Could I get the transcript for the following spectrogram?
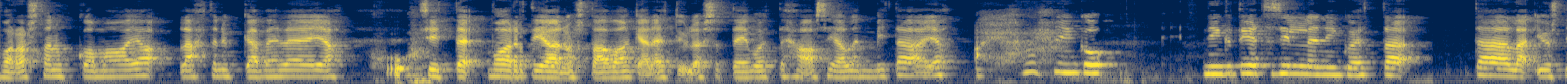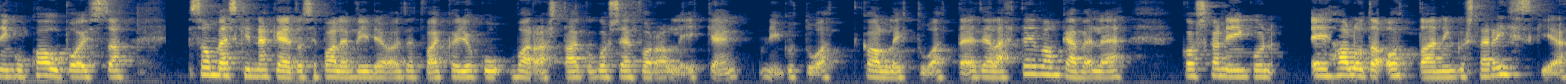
varastanut kamaa ja lähtenyt kävelee ja Huh. sitten vartija nostaa vaan kädet ylös, että ei voi tehdä asialle mitään. Ja Ai niin kuin, niin kuin, tiedätkö, silleen, niin kuin, että täällä just niin kuin kaupoissa someskin näkee tosi paljon videoita, että vaikka joku varastaa koko Sephoran liikkeen niin kuin tuot, kalliit tuotteet ja lähtee vaan kävelee, koska niin kuin, ei haluta ottaa niin kuin sitä riskiä,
